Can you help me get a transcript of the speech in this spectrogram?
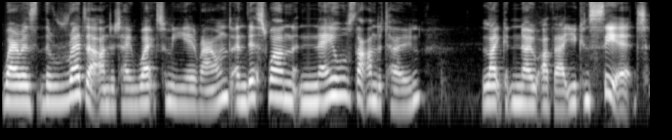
Whereas the redder undertone works for me year round and this one nails that undertone like no other. You can see it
